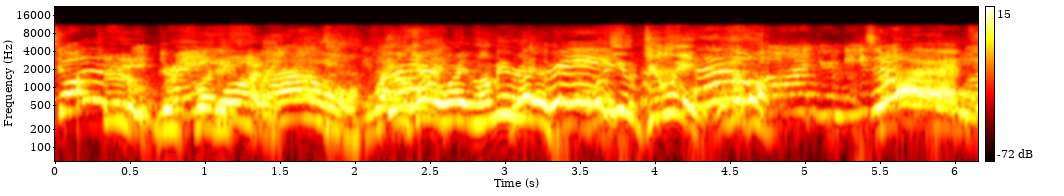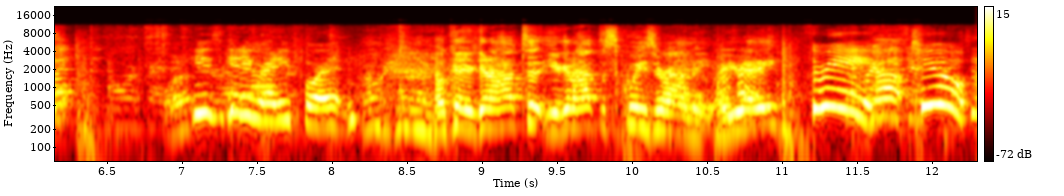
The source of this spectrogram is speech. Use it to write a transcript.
Jonathan, Two. Your foot is One. like. Ow. Wait, okay, wait. Let me read. What are you doing? on your knees. George! He's getting ready for it. Okay, Okay, you're gonna have to. You're gonna have to squeeze around me. Are you ready? Three, Three two. two.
